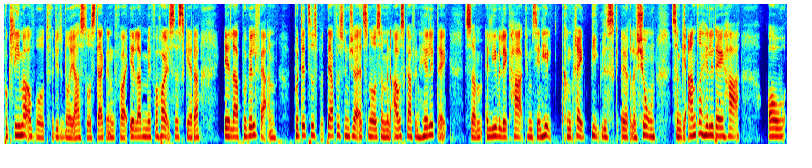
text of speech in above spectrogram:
på klimaområdet, fordi det er noget, jeg har stået stærkt inden for, eller med forhøjelse af skatter, eller på velfærden på det tidspunkt, derfor synes jeg, at sådan noget som en afskaffe en helligdag, som alligevel ikke har, kan man sige, en helt konkret bibelsk øh, relation, som de andre helligdage har, og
